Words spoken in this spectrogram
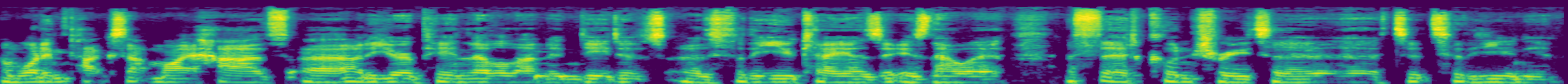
and what impacts that might have uh, at a European level and indeed as, as, for the UK as it is now a, a third country to, uh, to, to the Union.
